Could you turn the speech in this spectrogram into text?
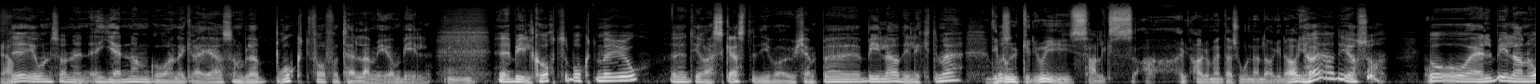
Ja. det er jo en sånn en gjennomgående greie som blir brukt for å fortelle mye om bilen. Mm. Bilkort så brukte vi jo. Eh, De raskeste, de var jo kjempebiler, de likte vi. De bruker det jo i salgsargumentasjon en dag i dag. Ja, ja, de gjør så. Og, elbiler nå,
